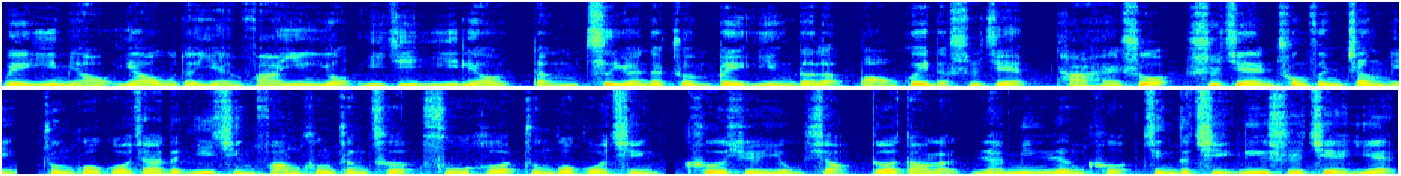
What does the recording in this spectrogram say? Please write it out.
为疫苗、药物的研发应用以及医疗等资源的准备赢得了宝贵的时间。他还说，实践充分证明，中国国家的疫情防控政策符合中国国情，科学有效，得到了人民认可，经得起历史检验。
